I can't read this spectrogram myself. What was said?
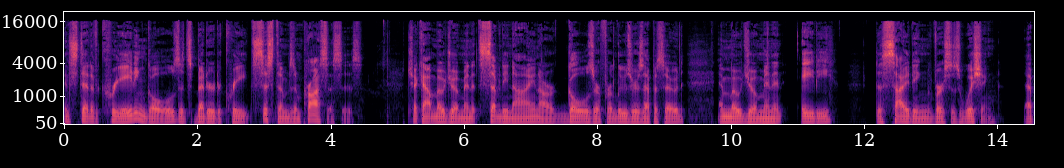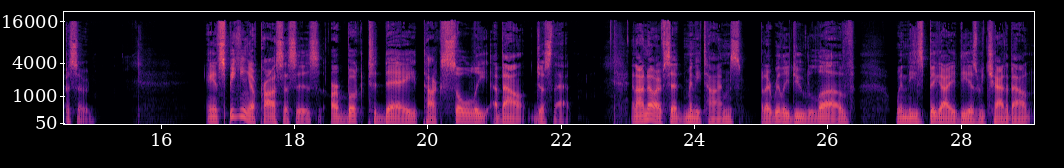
instead of creating goals, it's better to create systems and processes. Check out Mojo Minute 79, our Goals Are for Losers episode, and Mojo Minute 80, Deciding versus Wishing episode. And speaking of processes, our book today talks solely about just that. And I know I've said many times, but I really do love when these big ideas we chat about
